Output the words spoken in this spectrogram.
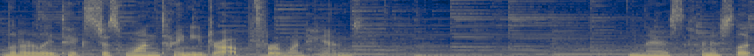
literally takes just one tiny drop for one hand. And there's the finished look.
